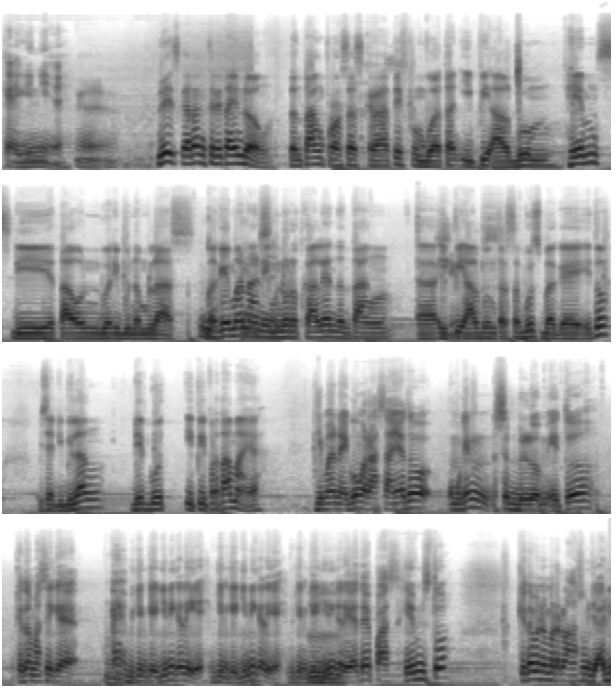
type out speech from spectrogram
kayak gini ya. Eh, Nih sekarang ceritain dong tentang proses kreatif pembuatan EP album Hymns di tahun 2016. Bagaimana nih menurut kalian tentang uh, EP album tersebut sebagai itu bisa dibilang debut EP pertama ya? gimana ya gue ngerasanya tuh mungkin sebelum itu kita masih kayak eh bikin kayak gini kali ya bikin kayak gini kali ya bikin kayak gini kali ya tapi pas hymns tuh kita bener-bener langsung jadi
